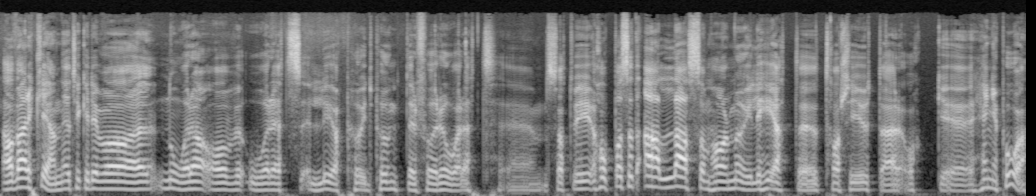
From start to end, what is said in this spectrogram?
Ja, verkligen. Jag tycker det var några av årets löphöjdpunkter förra året. Ehm, så att vi hoppas att alla som har möjlighet eh, tar sig ut där och hänger på.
